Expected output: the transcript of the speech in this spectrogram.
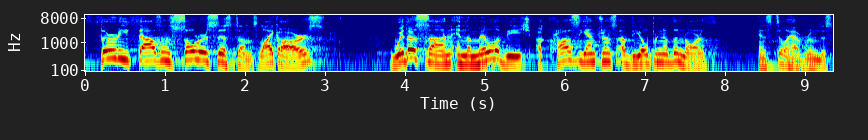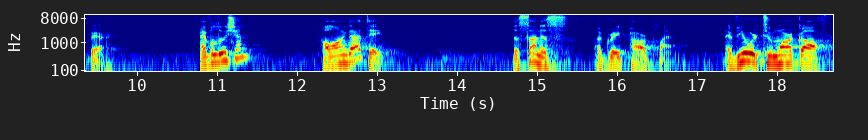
30,000 solar systems like ours with a sun in the middle of each across the entrance of the opening of the north and still have room to spare. Evolution? How long did that take? The sun is a great power plant. If you were to mark off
